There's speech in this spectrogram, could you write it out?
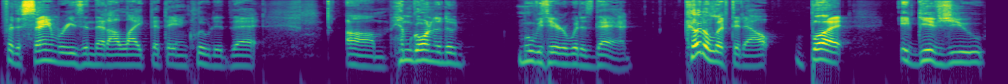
for the same reason that I like that they included that um, him going to the movie theater with his dad could have lifted out, but it gives you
